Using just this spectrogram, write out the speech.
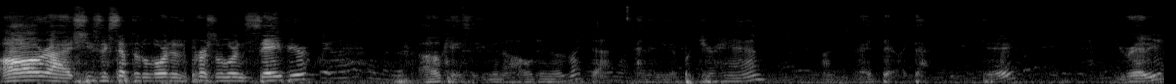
All right. She's accepted the Lord as a personal Lord and Savior. Okay, so you're going to hold your nose like that. And then you're going to put your hand on right there, like that. Okay? You ready?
